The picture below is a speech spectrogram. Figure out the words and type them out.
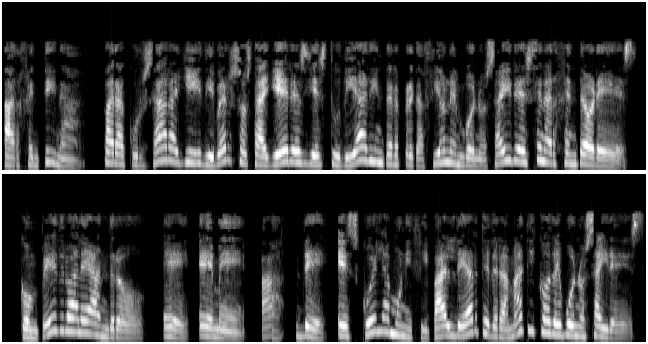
Argentina, para cursar allí diversos talleres y estudiar interpretación en Buenos Aires en Argentores, con Pedro Alejandro, E. M. A. Escuela Municipal de Arte Dramático de Buenos Aires,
